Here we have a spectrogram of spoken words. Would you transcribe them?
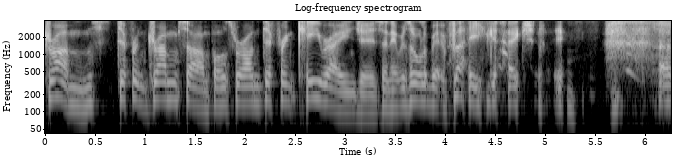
Drums, different drum samples were on different key ranges, and it was all a bit vague actually. uh,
